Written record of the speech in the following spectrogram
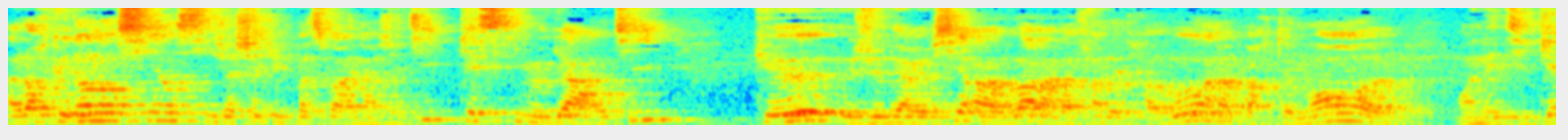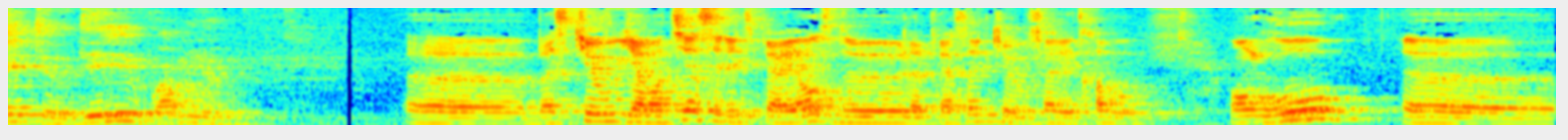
Alors que dans l'ancien, si j'achète une passoire énergétique, qu'est-ce qui me garantit que je vais réussir à avoir à la fin des travaux un appartement euh, en étiquette D, voire mieux? Euh, bah, Ce qui va vous garantir, c'est l'expérience de la personne qui va vous faire les travaux. En gros, euh,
